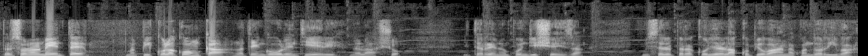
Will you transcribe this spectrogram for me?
Personalmente una piccola conca la tengo volentieri, la lascio, il terreno è un po' in discesa, mi serve per raccogliere l'acqua piovana quando arriva,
